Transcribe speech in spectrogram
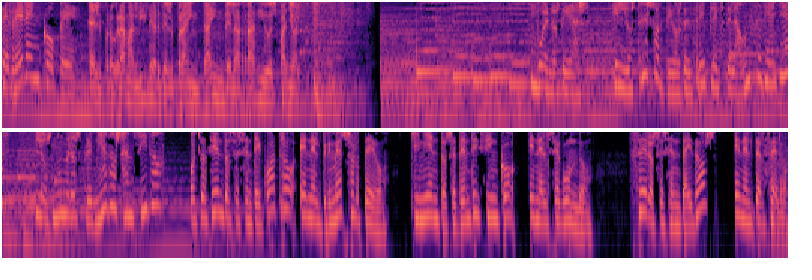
Herrera en Cope. El programa líder del prime time de la radio española. Buenos días. En los tres sorteos del triplex de la 11 de ayer, los números premiados han sido 864 en el primer sorteo, 575 en el segundo, 062 en el tercero.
